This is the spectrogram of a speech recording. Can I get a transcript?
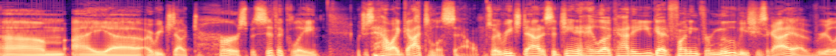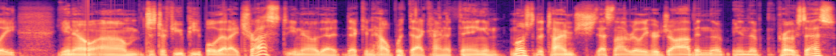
Um, I uh, I reached out to her specifically, which is how I got to LaSalle. So I reached out. I said, Gina, hey, look, how do you get funding for movies? She's like, I have really, you know, um, just a few people that I trust, you know, that that can help with that kind of thing. And most of the time, she, that's not really her job in the in the process.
